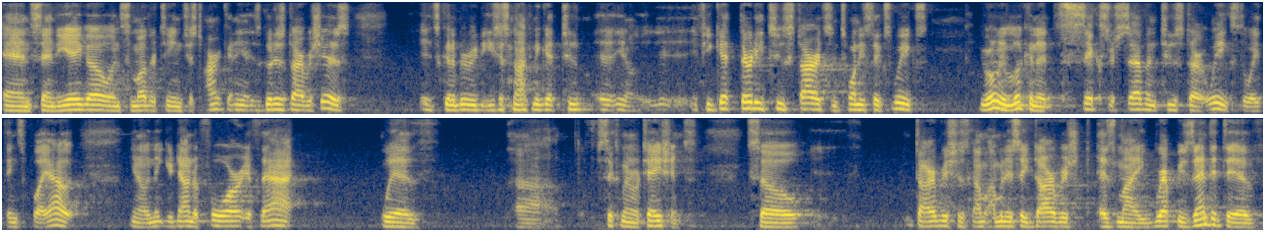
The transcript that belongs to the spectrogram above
And San Diego and some other teams just aren't getting as good as Darvish is. It's going to be, he's just not going to get two, uh, you know, if you get 32 starts in 26 weeks, you're only looking at six or seven two start weeks the way things play out. You know, and then you're down to four, if that, with uh, six man rotations. So Darvish is, I'm, I'm going to say Darvish as my representative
